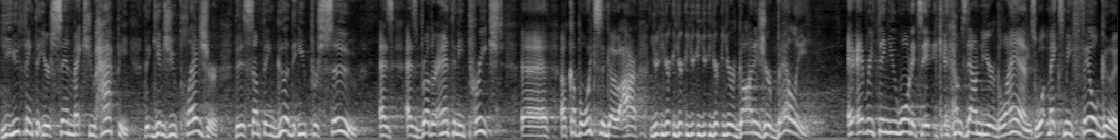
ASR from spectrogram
You, you think that your sin makes you happy, that gives you pleasure, that is something good that you pursue. As, as Brother Anthony preached, uh, a couple weeks ago, our, your, your, your, your, God is your belly. Everything you want, it, it comes down to your glands. What makes me feel good?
